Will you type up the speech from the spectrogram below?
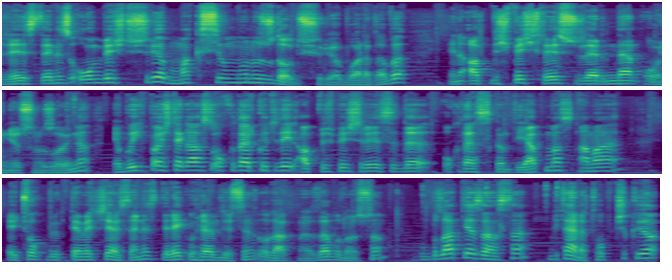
resistlerinizi 15 düşürüyor. Maksimumunuzu da düşürüyor bu arada bu. Yani 65 res üzerinden oynuyorsunuz oyunu. E bu ilk başta aslında o kadar kötü değil. 65 resi de o kadar sıkıntı yapmaz ama e, çok büyük demeç yerseniz direkt ölebilirsiniz. O da aklınızda bulunsun. Bu Blood yazarsa bir tane top çıkıyor.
